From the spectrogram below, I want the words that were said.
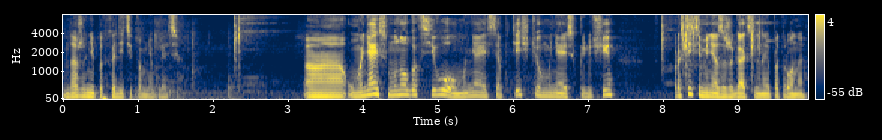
Даже не подходите ко мне, блядь. А, у меня есть много всего. У меня есть аптечки, у меня есть ключи. Простите меня, зажигательные патроны.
